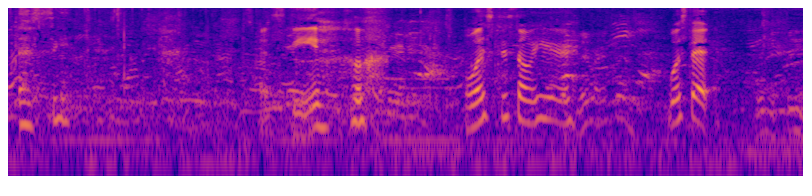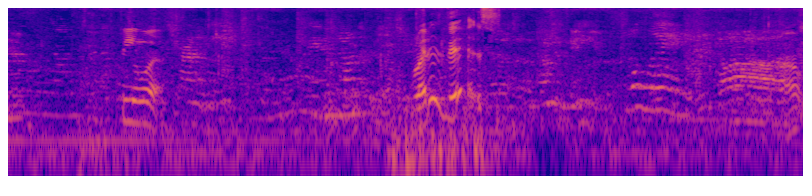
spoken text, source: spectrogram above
Let's see. Let's see. What's this over here? What's that? Seeing what? What is this? Oh.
